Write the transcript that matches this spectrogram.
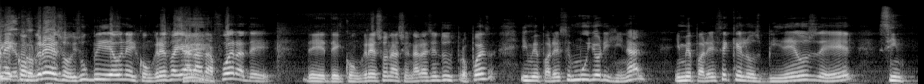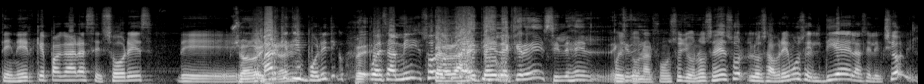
en el consiguiendo... Congreso, hizo un video en el Congreso allá a las afueras de, de- del Congreso Nacional haciendo sus propuestas y me parece muy original. Y me parece que los videos de él, sin tener que pagar asesores de, marketing político, pues a mí son Pero la gente le cree, sí le, le Pues cree. don Alfonso, yo no sé eso, lo sabremos el día de las elecciones.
